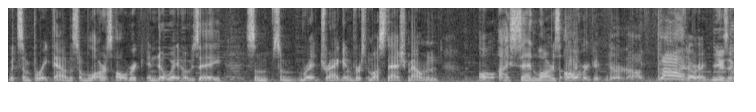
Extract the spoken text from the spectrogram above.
with some breakdown of some Lars Ulrich and No Way Jose, some some Red Dragon versus Mustache Mountain. All I said Lars Ulrich. Oh God! All right, music.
